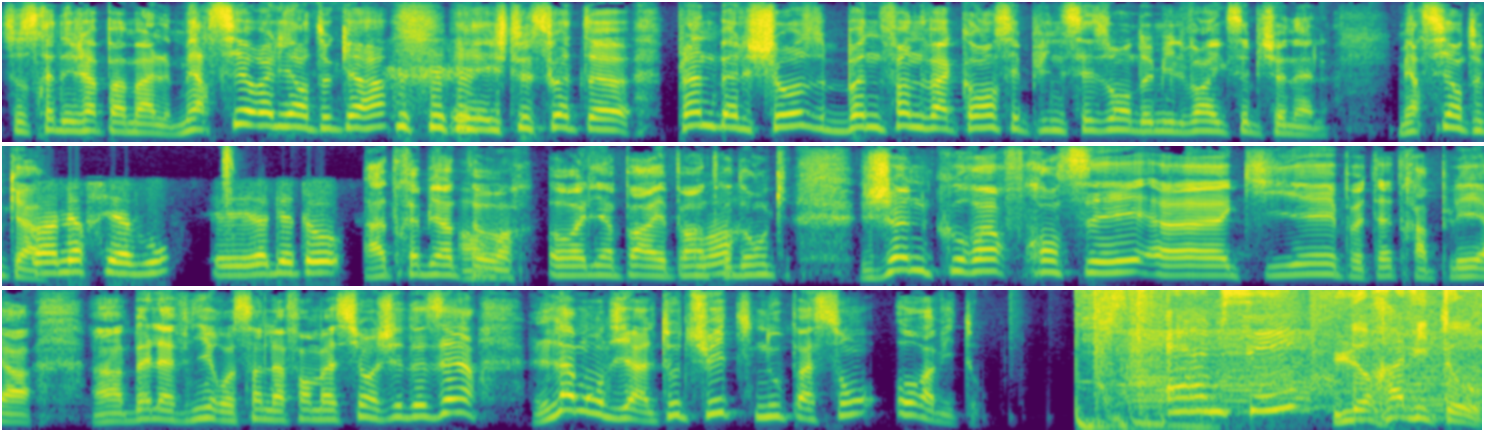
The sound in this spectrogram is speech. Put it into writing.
ce serait déjà pas mal. Merci Aurélien en tout cas, et je te souhaite euh, plein de belles choses, bonne fin de vacances et puis une saison en 2020 exceptionnelle. Merci en tout cas. Bah, merci à vous et à bientôt. À très bientôt. Aurélien Paré peintre, donc jeune coureur français euh, qui est peut-être appelé à, à un bel avenir au sein de la formation G2R, la mondiale. Tout de suite, nous passons au ravito. RMC, Le ravito.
